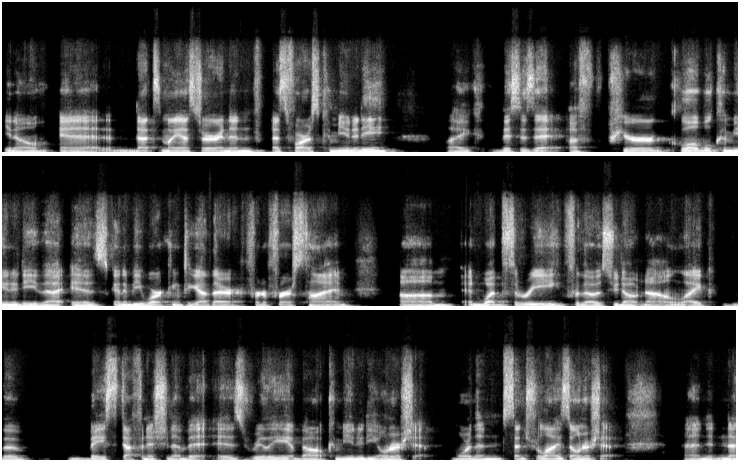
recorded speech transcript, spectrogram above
you know, and that's my answer. And then as far as community, like this is it a pure global community that is going to be working together for the first time um, and web3 for those who don't know like the base definition of it is really about community ownership more than centralized ownership and it ne-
